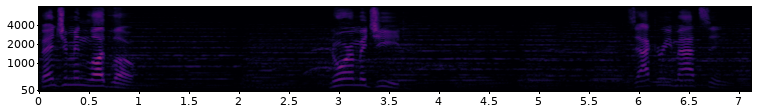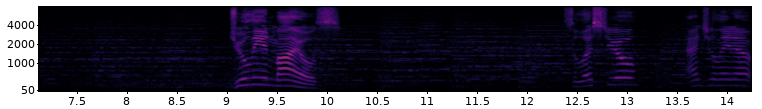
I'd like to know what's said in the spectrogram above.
Benjamin Ludlow. Nora Majid. Zachary Matson. Julian Miles. Celestial Angelina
